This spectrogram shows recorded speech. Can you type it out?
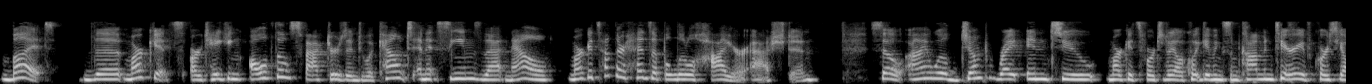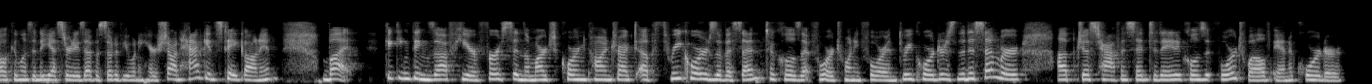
But the markets are taking all of those factors into account, and it seems that now markets have their heads up a little higher, Ashton. So I will jump right into markets for today. I'll quit giving some commentary. Of course, y'all can listen to yesterday's episode if you want to hear Sean Hackett's take on it. But Kicking things off here first in the March corn contract up three quarters of a cent to close at 424 and three quarters. The December up just half a cent today to close at 412 and a quarter.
